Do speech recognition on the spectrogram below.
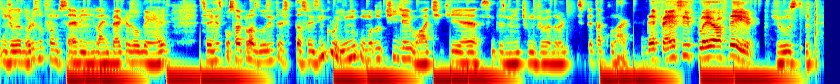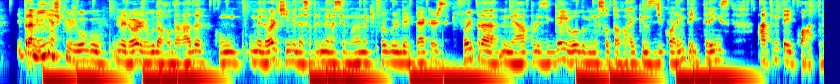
os jogadores do front seven, linebackers ou BR, serem responsáveis pelas duas interceptações, incluindo uma do TJ Watt, que é simplesmente um jogador espetacular. Defensive Player of the Year. Justo. E para mim, acho que o jogo, o melhor jogo da rodada, com o melhor time dessa primeira semana, que foi o Green Bay Packers, que foi para Minneapolis e ganhou do Minnesota Vikings de 43 a 34.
